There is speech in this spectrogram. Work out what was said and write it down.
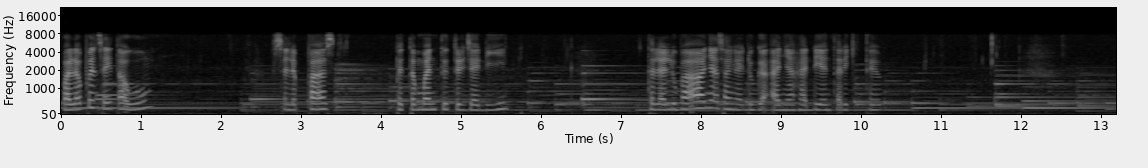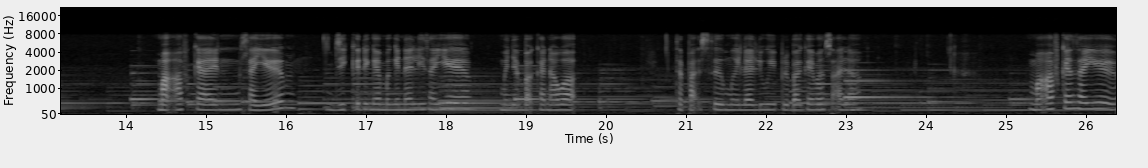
Walaupun saya tahu selepas pertemuan tu terjadi terlalu banyak sangat dugaan yang hadir antara kita. Maafkan saya jika dengan mengenali saya menyebabkan awak terpaksa melalui pelbagai masalah. Maafkan saya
